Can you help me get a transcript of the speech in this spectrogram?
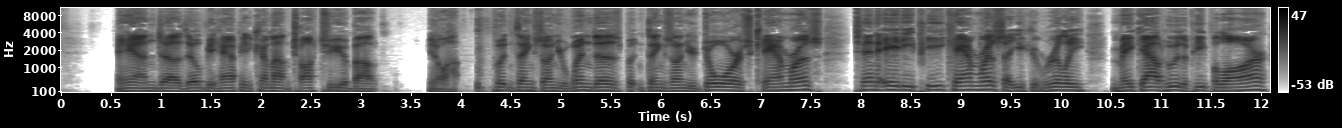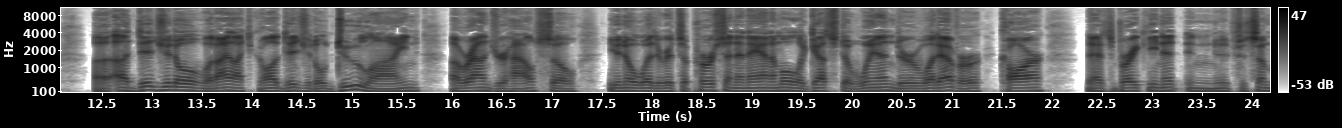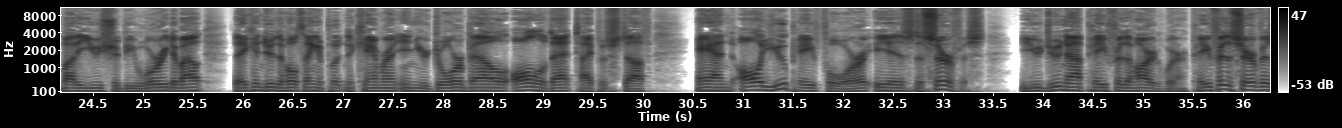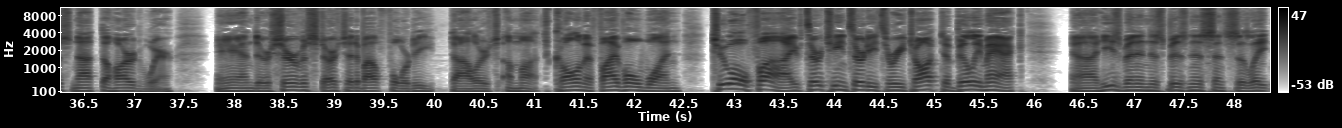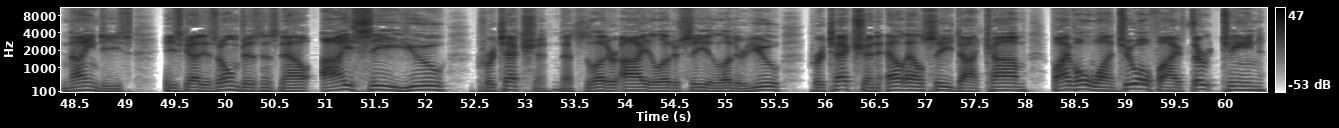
and uh, they'll be happy to come out and talk to you about, you know, putting things on your windows, putting things on your doors, cameras, 1080p cameras that you can really make out who the people are. Uh, a digital, what I like to call a digital dew line around your house, so you know whether it's a person, an animal, a gust of wind, or whatever car that's breaking it, and if it's somebody you should be worried about, they can do the whole thing of putting the camera in your doorbell, all of that type of stuff. And all you pay for is the service. You do not pay for the hardware. Pay for the service, not the hardware. And their service starts at about $40 a month. Call them at 501 205 1333. Talk to Billy Mack. Uh, he's been in this business since the late 90s. He's got his own business now, ICU Protection. That's the letter I, the letter C, the letter U. Protection, LLC.com, 501 205 1333.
